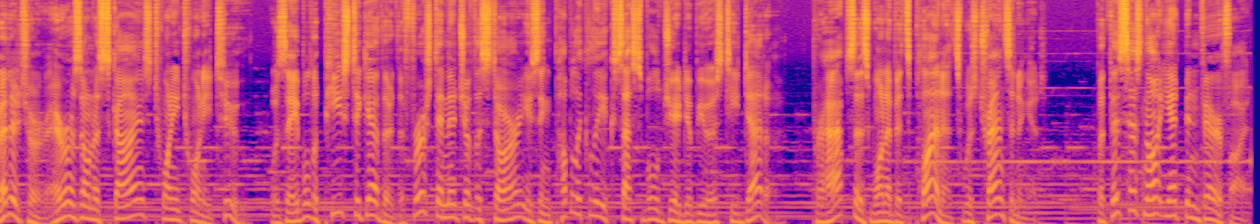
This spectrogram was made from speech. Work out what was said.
Redditor Arizona Skies 2022 was able to piece together the first image of the star using publicly accessible JWST data, perhaps as one of its planets was transiting it, but this has not yet been verified.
